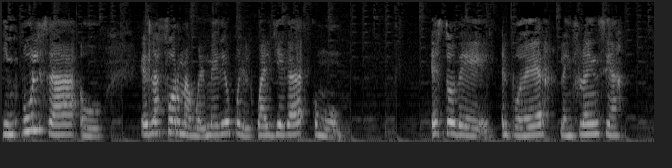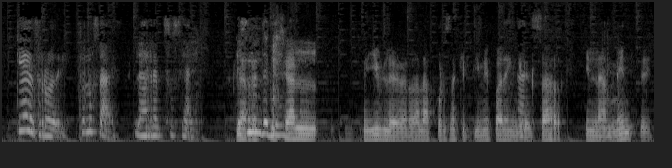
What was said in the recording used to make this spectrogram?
impulsa o es la forma o el medio por el cual llega como esto de el poder, la influencia? ¿Qué es, Rodri? Tú lo sabes, la red social. La Es red social es increíble, ¿verdad? La fuerza que tiene para ingresar en la mente.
